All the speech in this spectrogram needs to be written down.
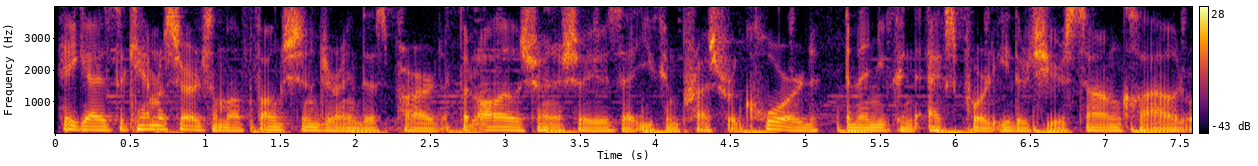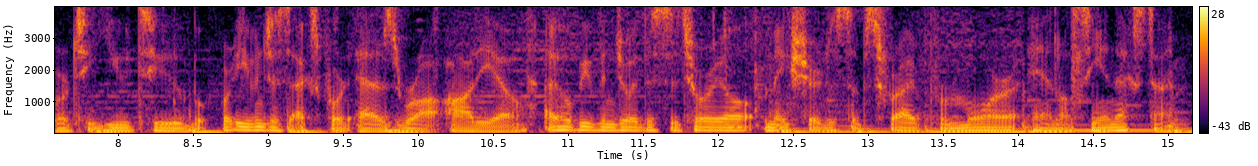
Hey guys, the camera started to malfunction during this part, but all I was trying to show you is that you can press record and then you can export either to your SoundCloud or to YouTube or even just export as raw audio. I hope you've enjoyed this tutorial. Make sure to subscribe for more and I'll see you next time.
